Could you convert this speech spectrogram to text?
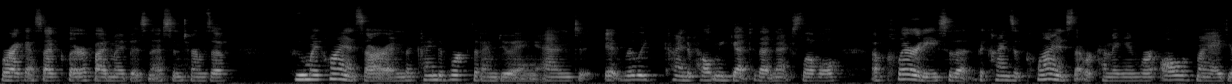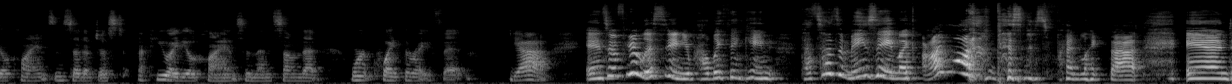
where I guess I've clarified my business in terms of who my clients are and the kind of work that I'm doing. And it really kind of helped me get to that next level of clarity so that the kinds of clients that were coming in were all of my ideal clients instead of just a few ideal clients and then some that weren't quite the right fit. Yeah. And so if you're listening, you're probably thinking, that sounds amazing. Like, I want a business friend like that. And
